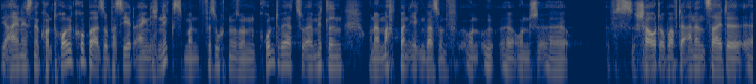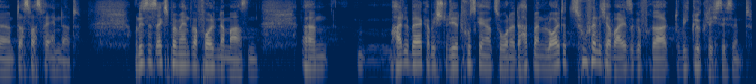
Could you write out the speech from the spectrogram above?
Die eine ist eine Kontrollgruppe, also passiert eigentlich nichts. Man versucht nur so einen Grundwert zu ermitteln und dann macht man irgendwas und, und, äh, und äh, schaut, ob auf der anderen Seite äh, das was verändert. Und dieses Experiment war folgendermaßen. Ähm, Heidelberg habe ich studiert, Fußgängerzone, da hat man Leute zufälligerweise gefragt, wie glücklich sie sind.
